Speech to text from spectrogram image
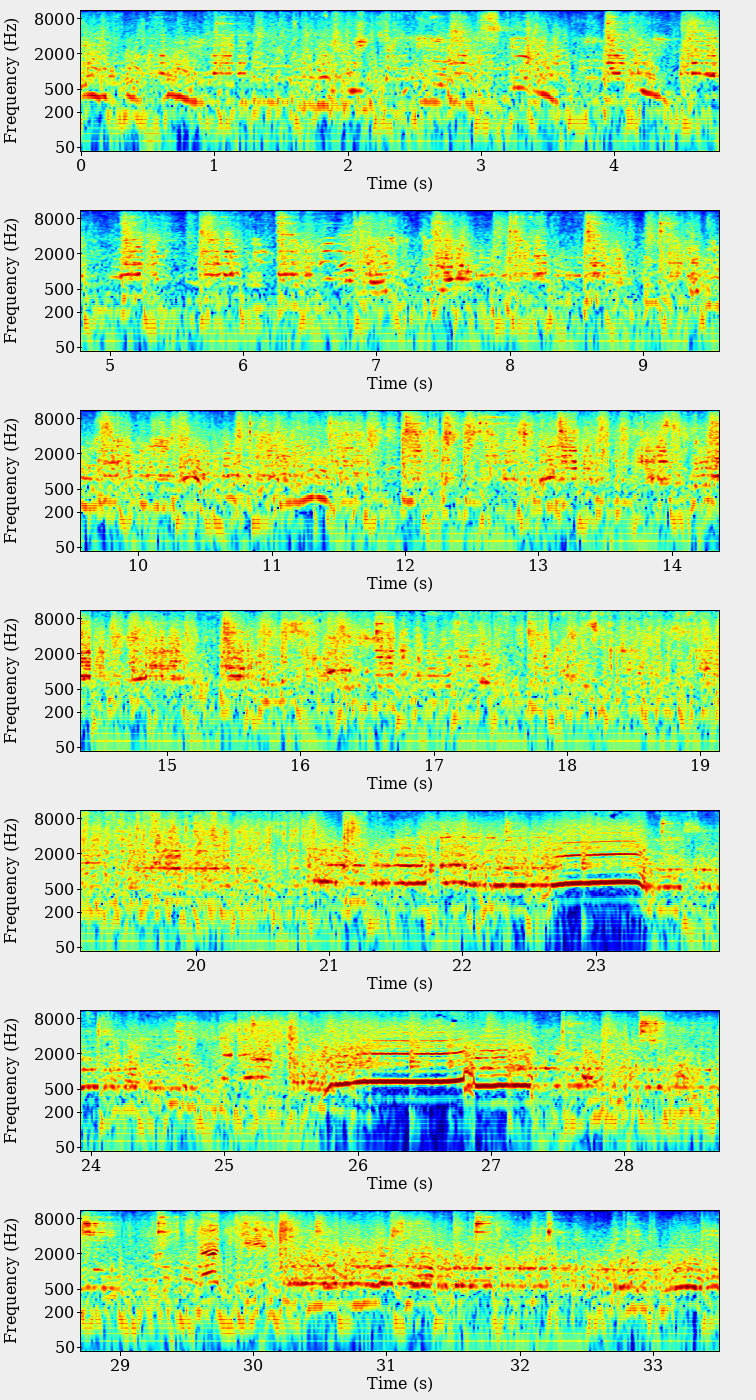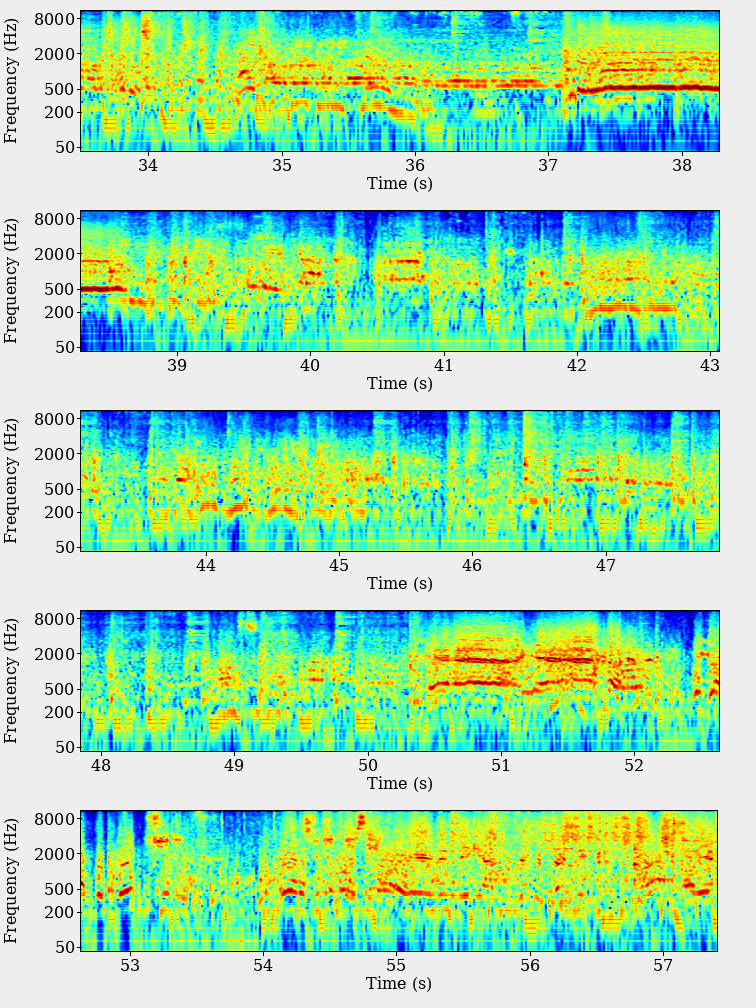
play for free. Clear the stage, please. I looked around, and there was nobody left. Got the big. Yeah, more here than the, uh, the. Oh, yeah.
